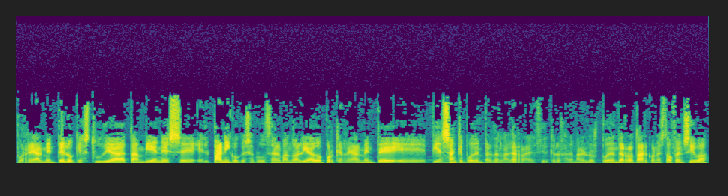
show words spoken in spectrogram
pues realmente lo que estudia también es eh, el pánico que se produce en el bando aliado porque realmente eh, piensan que pueden perder la guerra, es decir, que los alemanes los pueden derrotar con esta ofensiva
